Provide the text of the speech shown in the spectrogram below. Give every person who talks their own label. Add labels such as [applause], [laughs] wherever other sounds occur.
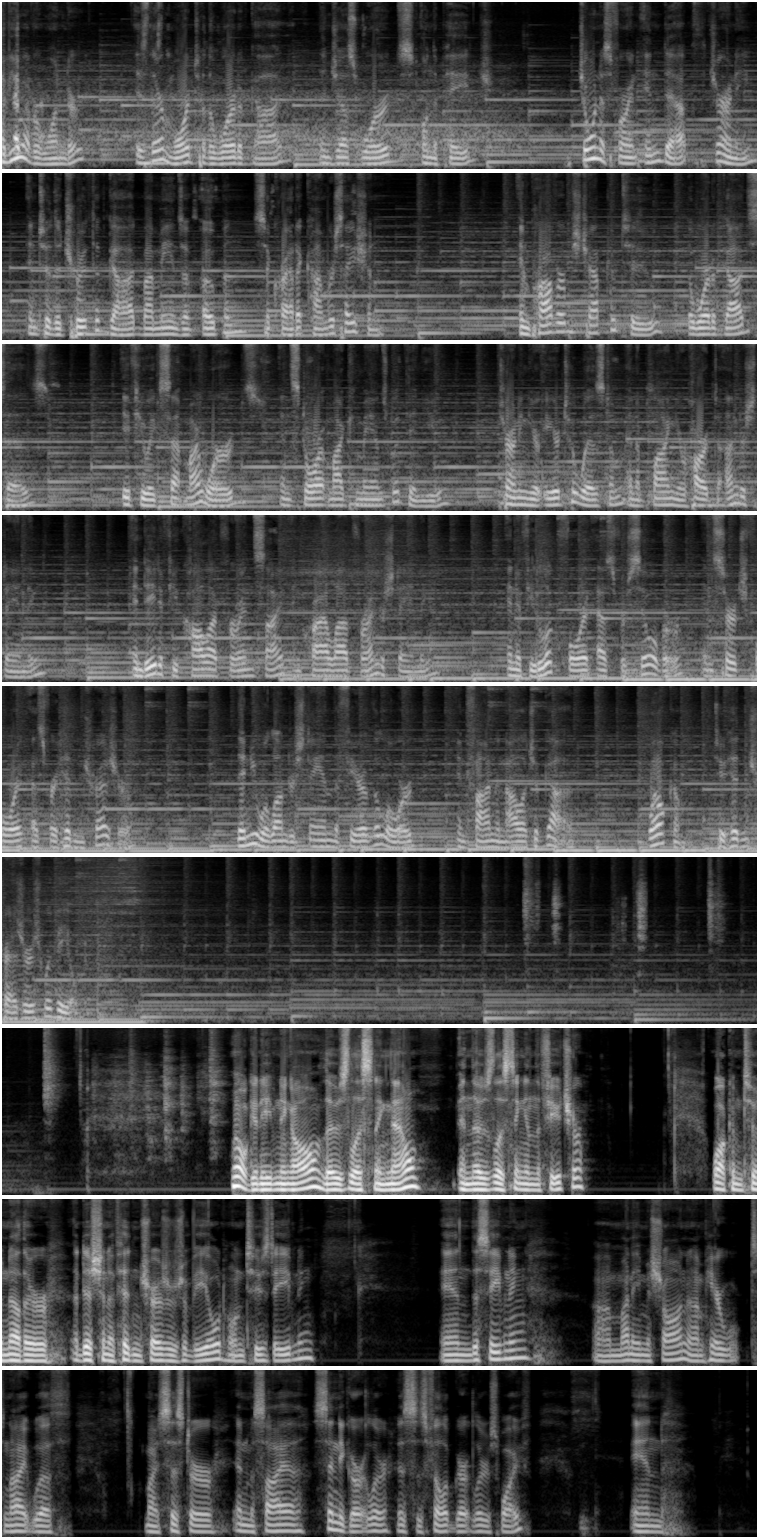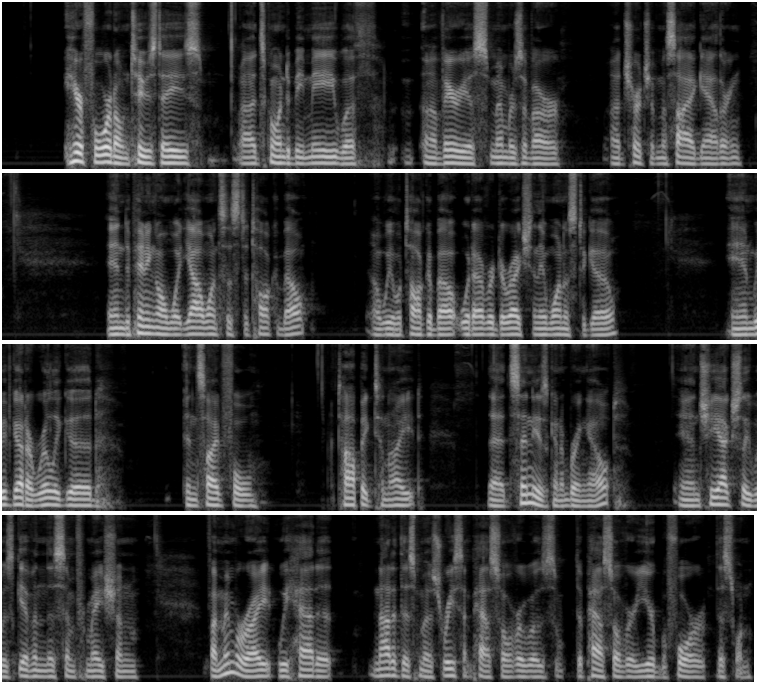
Speaker 1: Have you ever wondered, is there more to the Word of God than just words on the page? Join us for an in depth journey into the truth of God by means of open Socratic conversation. In Proverbs chapter 2, the Word of God says, If you accept my words and store up my commands within you, turning your ear to wisdom and applying your heart to understanding, indeed, if you call out for insight and cry aloud for understanding, and if you look for it as for silver and search for it as for hidden treasure, then you will understand the fear of the Lord and find the knowledge of God. Welcome to Hidden Treasures Revealed. Well, good evening, all those listening now and those listening in the future. Welcome to another edition of Hidden Treasures Revealed on Tuesday evening. And this evening, um, my name is Sean, and I'm here tonight with my sister in Messiah, Cindy Gertler. This is Philip Gertler's wife. And here forward on Tuesdays, uh, it's going to be me with uh, various members of our uh, Church of Messiah gathering. And depending on what Yah wants us to talk about, uh, we will talk about whatever direction they want us to go. And we've got a really good, insightful topic tonight that Cindy is going to bring out. And she actually was given this information. If I remember right, we had it not at this most recent Passover, was the Passover a year before this one.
